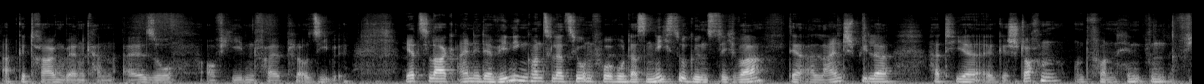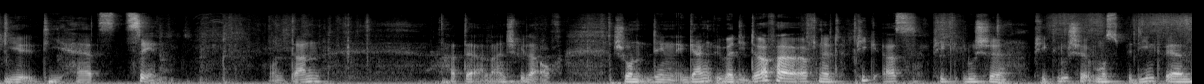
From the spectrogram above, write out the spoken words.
abgetragen werden kann, also auf jeden Fall plausibel. Jetzt lag eine der wenigen Konstellationen vor, wo das nicht so günstig war. Der Alleinspieler hat hier äh, gestochen, und von hinten fiel die Herz 10. Und dann hat der Alleinspieler auch schon den Gang über die Dörfer eröffnet. Pik Ass, Pik Lusche, Pik Lusche muss bedient werden.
